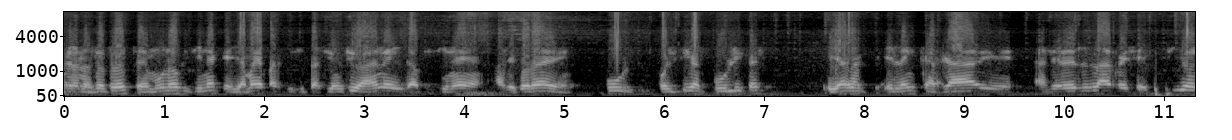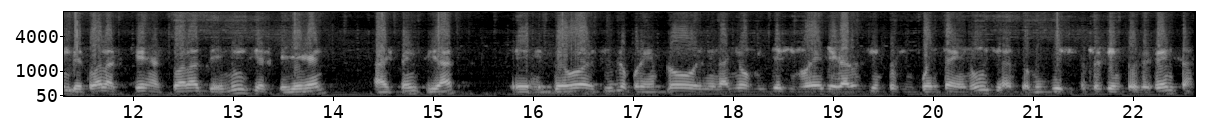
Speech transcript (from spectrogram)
Bueno, nosotros tenemos una oficina que se llama de participación ciudadana y la oficina asesora de políticas públicas ella es la encargada de hacer la recepción de todas las quejas, todas las denuncias que llegan a esta entidad. Eh, debo decirlo, por ejemplo, en el año 2019 llegaron 150 denuncias, en 2018 160,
